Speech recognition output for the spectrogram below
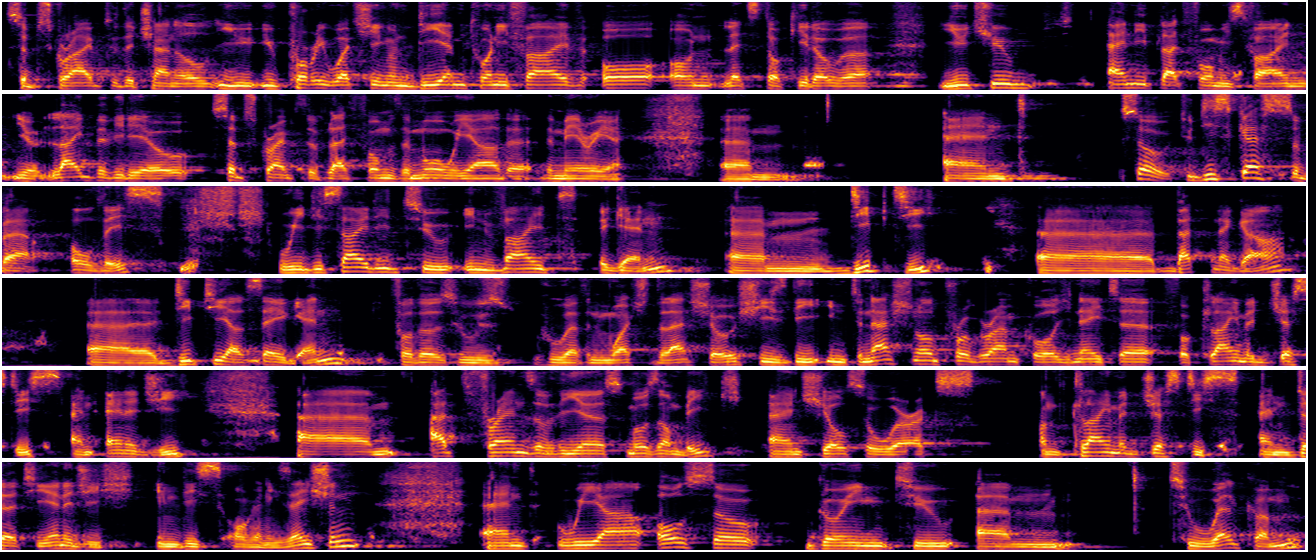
subscribe to the channel. You, you're probably watching on DiEM25 or on let's talk it over youtube. Any platform is fine. You know, like the video subscribe to the platform. The more we are the, the merrier. Um, and so, to discuss about all this, we decided to invite again um, Deepti uh, Batnagar. Uh, Deepti, I'll say again, for those who's, who haven't watched the last show, she's the International Program Coordinator for Climate Justice and Energy um, at Friends of the Earth Mozambique. And she also works on climate justice and dirty energy in this organization. And we are also going to, um, to welcome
